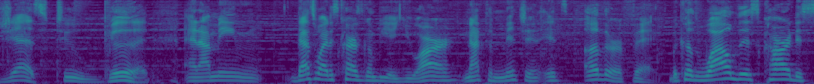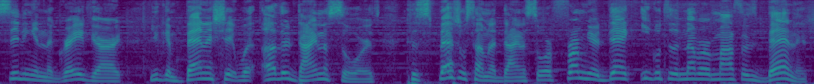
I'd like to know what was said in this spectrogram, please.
just too good. And I mean, that's why this card is going to be a UR, not to mention its other effect. Because while this card is sitting in the graveyard, you can banish it with other dinosaurs to special summon a dinosaur from your deck equal to the number of monsters banished.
